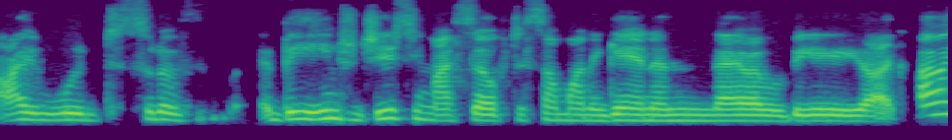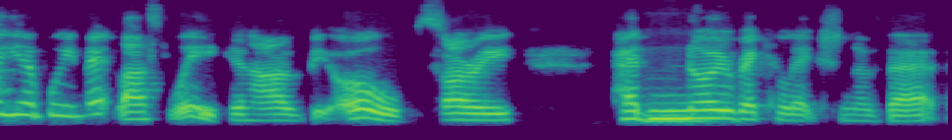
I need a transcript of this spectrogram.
i would sort of be introducing myself to someone again and they would be like oh yeah we met last week and i would be oh sorry. Had mm. no recollection of that.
